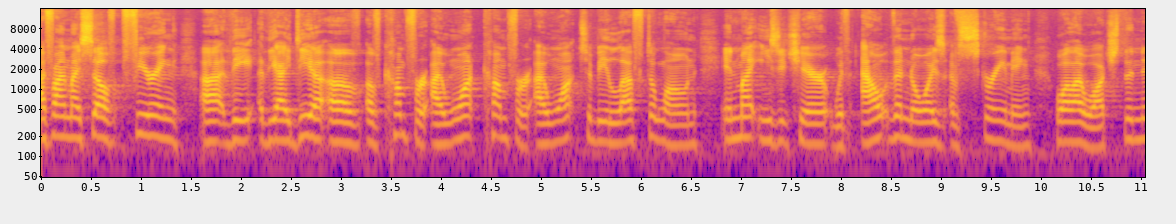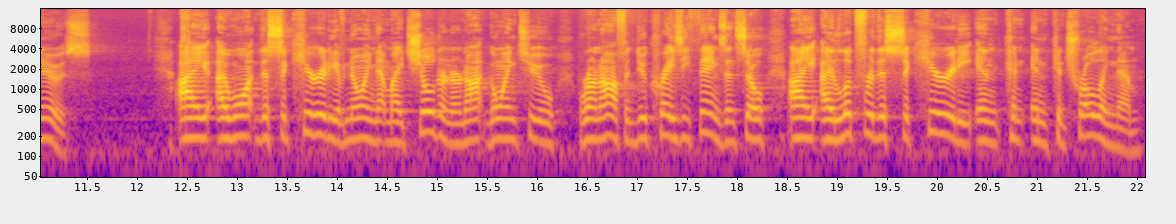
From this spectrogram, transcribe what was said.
I find myself fearing uh, the, the idea of, of comfort. I want comfort. I want to be left alone in my easy chair without the noise of screaming while I watch the news. I, I want the security of knowing that my children are not going to run off and do crazy things. And so I, I look for this security in, in controlling them.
